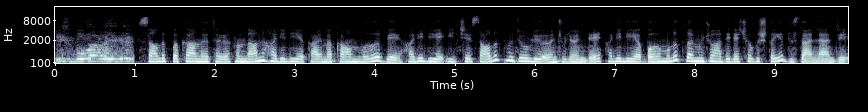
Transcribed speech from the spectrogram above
Biz bunlarla ilgili Sağlık Bakanlığı tarafından Haliliye Kaymakamlığı ve Haliliye İlçe Sağlık Müdürlüğü öncülüğünde Haliliye Bağımlılıkla Mücadele Çalıştayı düzenlendi.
